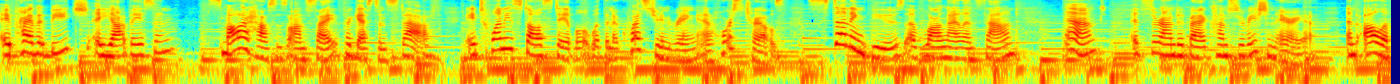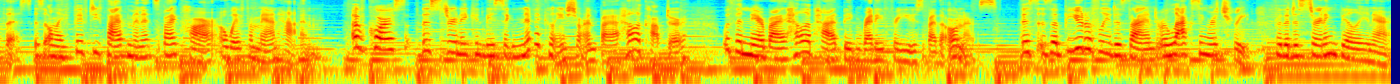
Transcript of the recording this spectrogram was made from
A private beach, a yacht basin, Smaller houses on site for guests and staff, a 20 stall stable with an equestrian ring and horse trails, stunning views of Long Island Sound, and it's surrounded by a conservation area. And all of this is only 55 minutes by car away from Manhattan. Of course, this journey can be significantly shortened by a helicopter, with a nearby helipad being ready for use by the owners. This is a beautifully designed, relaxing retreat for the discerning billionaire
